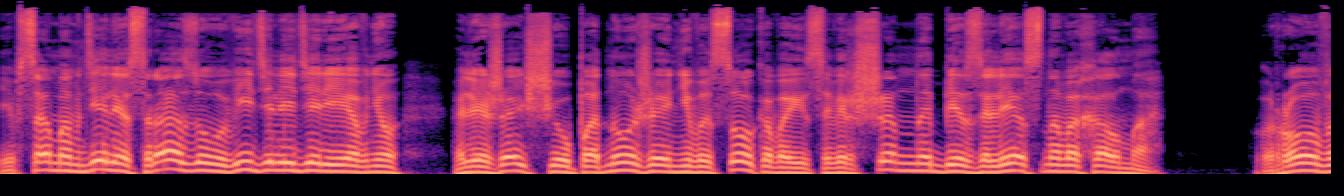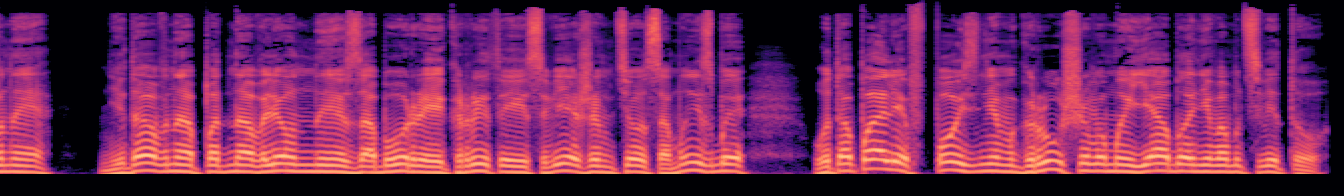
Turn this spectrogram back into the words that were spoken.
и в самом деле сразу увидели деревню, лежащую у подножия невысокого и совершенно безлесного холма. Ровные, недавно подновленные заборы и крытые свежим тесом избы утопали в позднем грушевом и яблоневом цвету.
